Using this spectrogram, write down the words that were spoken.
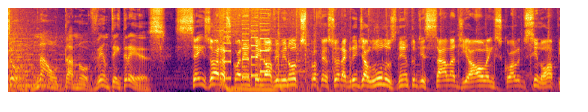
Jornal da 93. 6 horas 49 minutos. Professor agride alunos dentro de sala de aula em escola de Sinop.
